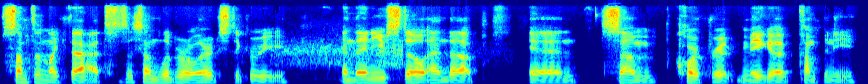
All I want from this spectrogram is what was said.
something like that, so some liberal arts degree, and then you still end up in some corporate mega company,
